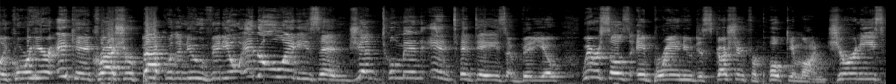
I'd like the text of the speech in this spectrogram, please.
aka Crasher, back with a new video, and ladies and gentlemen, in today's video, we ourselves a brand new discussion for Pokemon Journeys.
